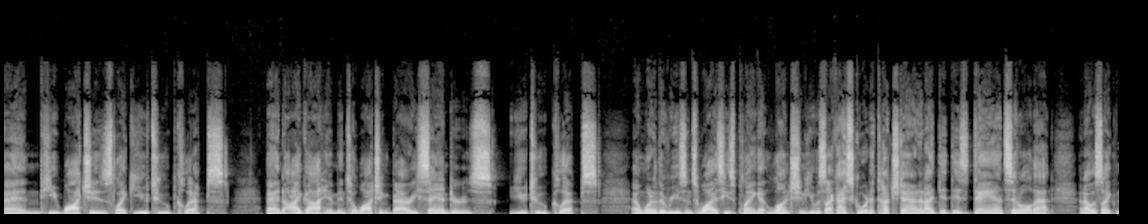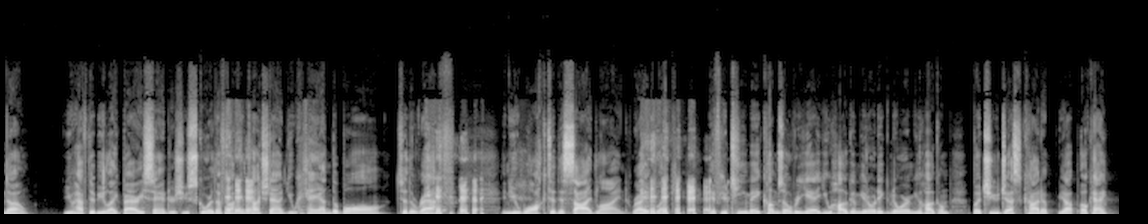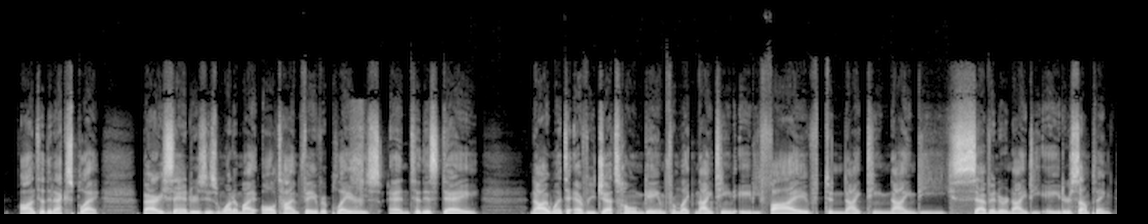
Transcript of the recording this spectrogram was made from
and he watches like YouTube clips and I got him into watching Barry Sanders YouTube clips. And one of the reasons why is he's playing at lunch and he was like, I scored a touchdown and I did this dance and all that. And I was like, no, you have to be like Barry Sanders. You score the fucking touchdown, you hand the ball to the ref, and you walk to the sideline, right? Like if your teammate comes over, yeah, you hug him. You don't ignore him, you hug him, but you just kind of, yep, okay, on to the next play. Barry mm-hmm. Sanders is one of my all time favorite players. And to this day, now I went to every Jets home game from like 1985 to 1997 or 98 or something.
